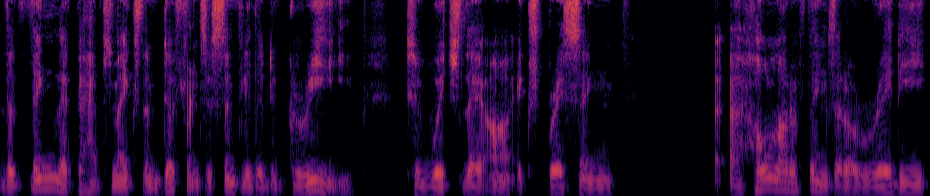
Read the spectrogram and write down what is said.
the thing that perhaps makes them different is simply the degree to which they are expressing a whole lot of things that are already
